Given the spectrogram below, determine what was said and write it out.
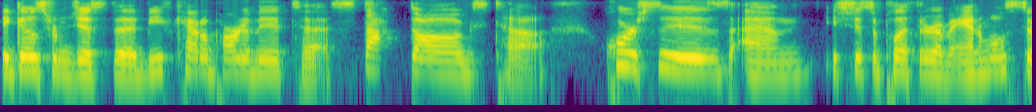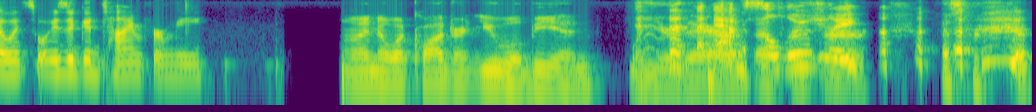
it goes from just the beef cattle part of it to stock dogs to horses. Um, it's just a plethora of animals, so it's always a good time for me. I know what quadrant you will be in when you're there. Absolutely. That's for, sure. That's for sure.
